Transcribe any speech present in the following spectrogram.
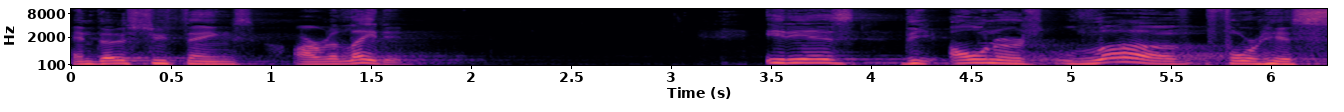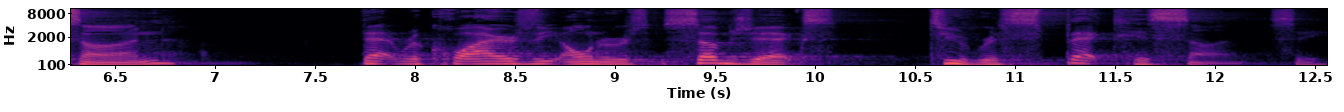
And those two things are related. It is the owner's love for his son that requires the owner's subjects to respect his son. See?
